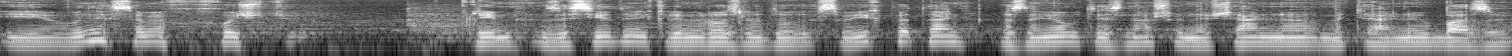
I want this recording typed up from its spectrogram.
і вони саме хочуть, крім засідань, крім розгляду своїх питань, ознайомитися з нашою навчальною матеріальною базою.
